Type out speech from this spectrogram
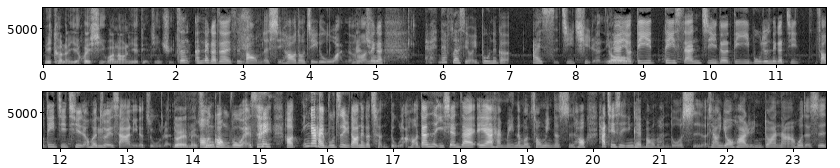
你可能也会喜欢，然后你也点进去。真呃，那个真的是把我们的喜好都记录完了。没错。那个哎，Netflix 有一部那个爱死机器人，里面有第一第三季的第一部就是那个机。扫地机器人会追杀你的主人，嗯、对，没错、哦，很恐怖哎，所以好，应该还不至于到那个程度啦哈。但是以现在 AI 还没那么聪明的时候，它其实已经可以帮我们很多事了，像优化云端啊，或者是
